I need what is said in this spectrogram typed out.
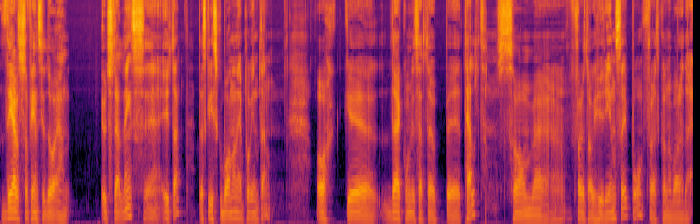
Dels så finns det då en utställningsyta där skridskobanan är på vintern. Och eh, där kommer vi sätta upp eh, tält som eh, företag hyr in sig på för att kunna vara där.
